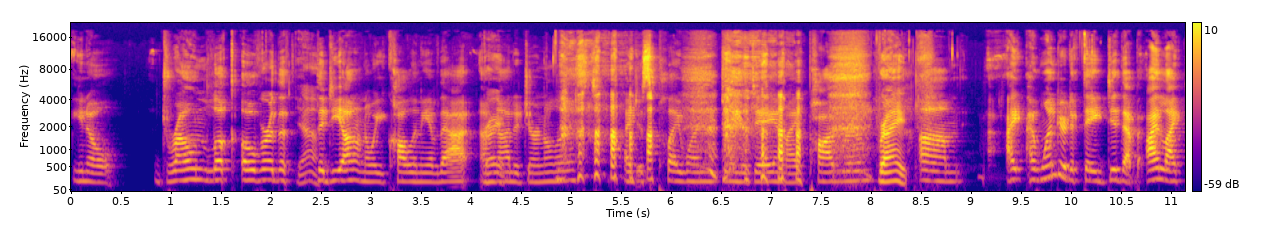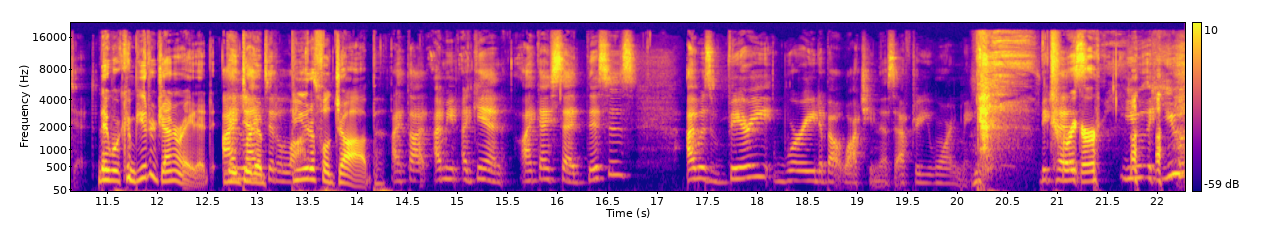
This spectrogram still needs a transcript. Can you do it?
you know, drone look over the Yeah. the deal? I don't know what you call any of that. I'm Right. not a journalist. I just play one during the day in my pod room. right. Um, I, I wondered if they did that, but I liked it. They were computer generated. They I did liked a, it a lot. beautiful job. I thought, I mean, again, like I said, this is, I was very worried about watching this after you warned me. Because Trigger. you, you,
